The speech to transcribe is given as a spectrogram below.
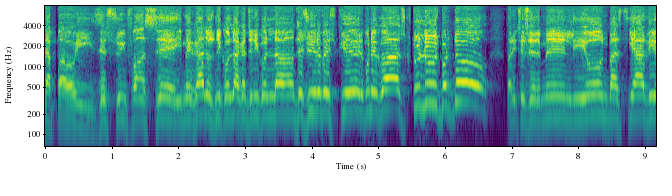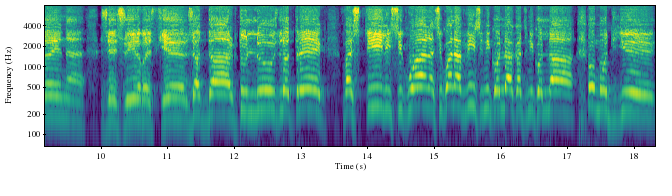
la Paris, je suis français, η μεγάλος Νικολά Κατζηνικολά, je suis Ρεβεσπιέρ, Μονεγάσκ, Τουλούς, Μπορντό, Paris Saint-Germain, Lyon, Bastia 2-1, je suis Ρεβεσπιέρ, Ζαντάρκ, Τουλούς, Λοτρέκ, Βαστίλη, Σιγουάνα, Σιγουάνα Βύση, Νικολά Κατζηνικολά, ο Μοντιέ.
